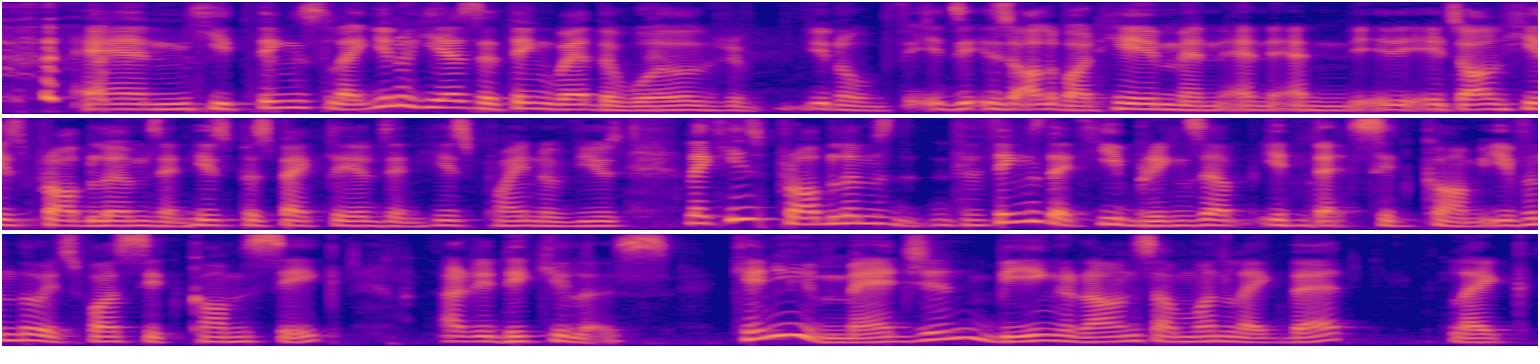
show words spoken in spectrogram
and he thinks like you know he has the thing where the world you know is, is all about him and and and it's all his problems and his perspectives and his point of views. Like his problems, the things that he brings up in that sitcom, even though it's for sitcom's sake, are ridiculous. Can you imagine being around someone like that? Like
